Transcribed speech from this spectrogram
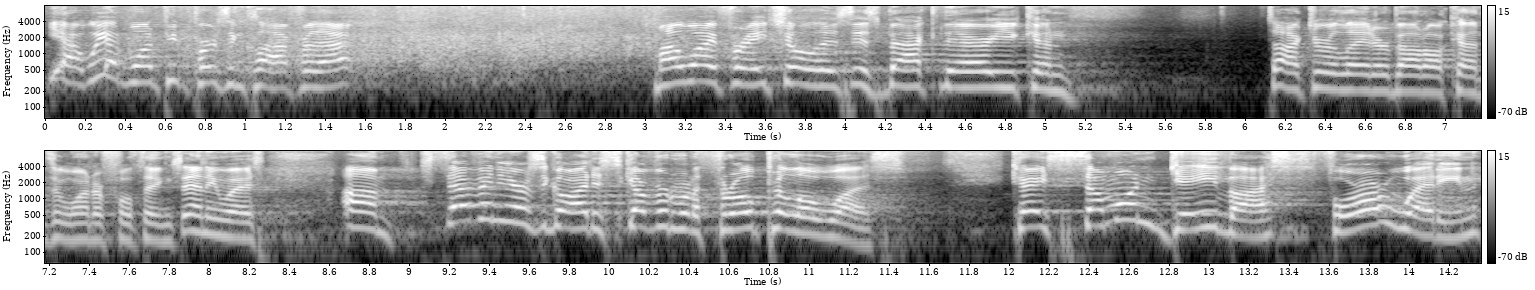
yeah, we had one person clap for that. My wife Rachel is, is back there. You can talk to her later about all kinds of wonderful things. Anyways, um, seven years ago, I discovered what a throw pillow was. Okay, someone gave us for our wedding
